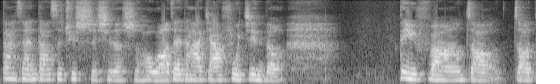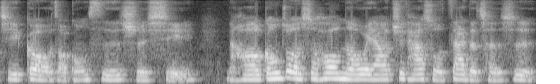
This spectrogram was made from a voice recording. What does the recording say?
大三、大四去实习的时候，我要在他家附近的地方找找机构、找公司实习。然后工作的时候呢，我也要去他所在的城市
